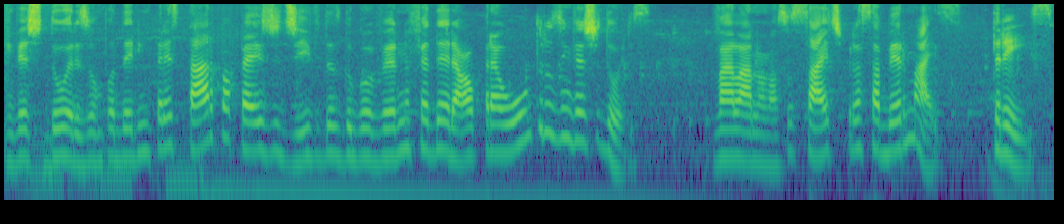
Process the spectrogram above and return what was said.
Investidores vão poder emprestar papéis de dívidas do governo federal para outros investidores. Vai lá no nosso site para saber mais. 3.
